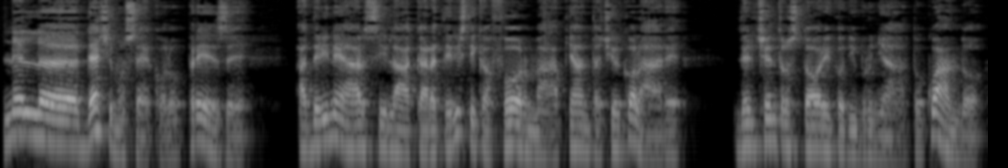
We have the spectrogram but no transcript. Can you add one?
Nel X secolo prese a delinearsi la caratteristica forma a pianta circolare del centro storico di Brugnato, quando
